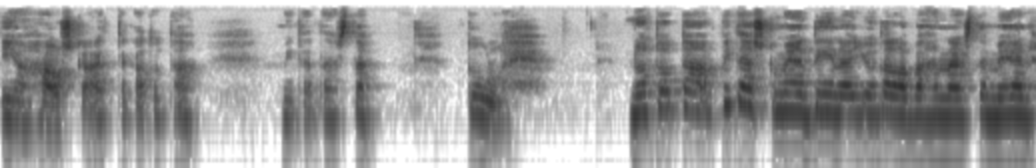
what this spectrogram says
ihan hauskaa, että katsotaan, mitä tästä tulee. No tota, pitäisikö meidän Tiina jutella vähän näistä meidän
